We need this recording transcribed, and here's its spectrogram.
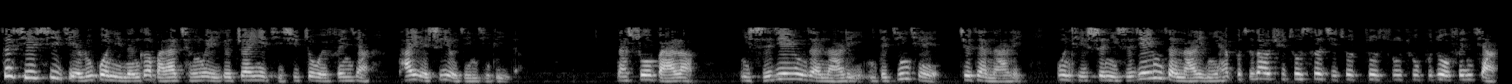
这些细节，如果你能够把它成为一个专业体系作为分享，它也是有经济力的。那说白了。你时间用在哪里，你的金钱就在哪里。问题是你时间用在哪里，你还不知道去做设计、做做输出、不做分享，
